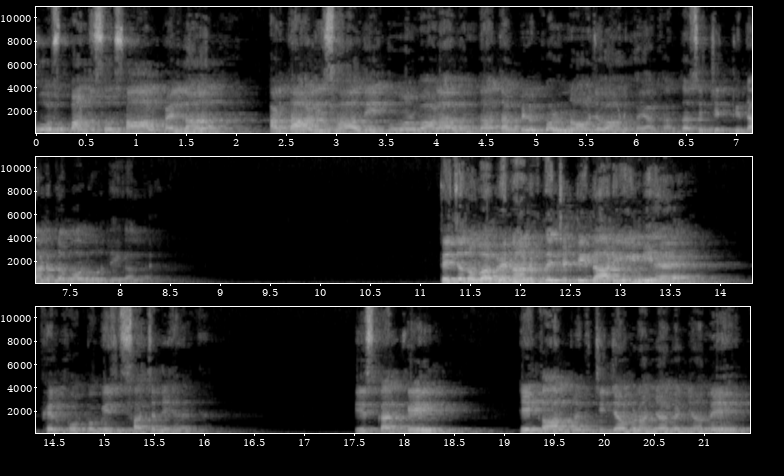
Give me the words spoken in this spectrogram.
ਉਸ 500 ਸਾਲ ਪਹਿਲਾਂ 48 ਸਾਲ ਦੀ ਉਮਰ ਵਾਲਾ ਬੰਦਾ ਤਾਂ ਬਿਲਕੁਲ ਨੌਜਵਾਨ ਹੋਇਆ ਕਰਦਾ ਸੀ। ਚਿੱਟੀ ਦਾੜੀ ਤਾਂ ਬਹੁਤ ਦੂਰ ਦੀ ਗੱਲ ਹੈ। ਤੇ ਜਦੋਂ ਬਾਬੇ ਨਾਨਕ ਦੇ ਚਿੱਟੀ ਦਾੜੀ ਹੀ ਨਹੀਂ ਹੈ, ਫਿਰ ਫੋਟੋ ਵੀ ਸੱਚ ਨਹੀਂ ਹੈ। ਇਸ ਕਰਕੇ ਇਹ ਕਾਲਪਨਿਕ ਚੀਜ਼ਾਂ ਬਣਾਈਆਂ ਗਈਆਂ ਨੇ।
